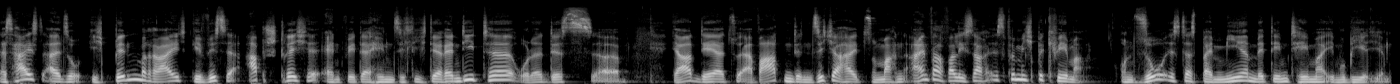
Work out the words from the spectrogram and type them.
Das heißt also, ich bin bereit, gewisse Abstriche entweder hinsichtlich der Rendite oder des, äh, ja, der zu erwartenden Sicherheit zu machen, einfach weil ich sage, ist für mich bequemer. Und so ist das bei mir mit dem Thema Immobilien.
